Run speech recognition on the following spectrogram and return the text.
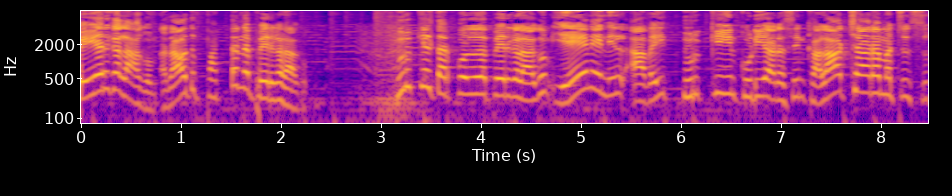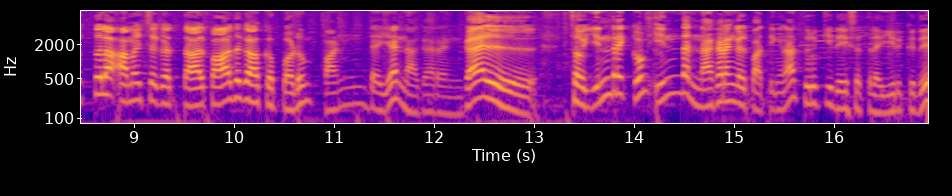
பெயர்களாகும். அதாவது பட்டண பெயர்களாகும். துருக்கியில் தற்போதுள்ள பெயர்களாகும். ஏனெனில் அவை துருக்கியின் குடியரசின் கலாச்சார மற்றும் சுற்றுலா அமைச்சகத்தால் பாதுகாக்கப்படும் பண்டைய நகரங்கள். ஸோ இன்றைக்கும் இந்த நகரங்கள் பார்த்தீங்கன்னா துருக்கி தேசத்தில் இருக்குது.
